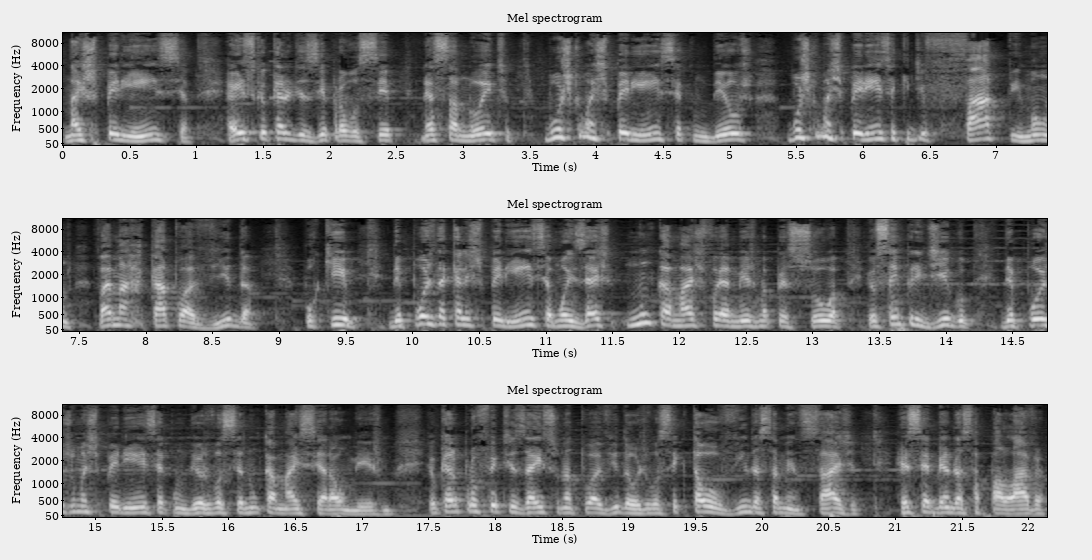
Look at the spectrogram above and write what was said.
na experiência. É isso que eu quero dizer para você nessa noite. Busque uma experiência com Deus, busque uma experiência que de fato, irmão, vai marcar a tua vida, porque depois daquela experiência, Moisés nunca mais foi a mesma pessoa. Eu sempre digo, depois de uma experiência com Deus, você nunca mais será o mesmo. Eu quero profetizar isso na tua vida hoje. Você que está ouvindo essa mensagem, recebendo essa palavra,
